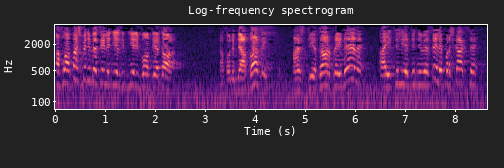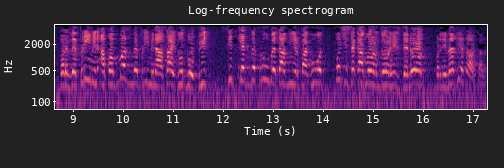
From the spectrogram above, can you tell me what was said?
a thu a bash me një mesele njeri, njeri bohet dijetar. Ka thonë ibn Abbasi, është dijetar prej neve, ai i cili e din një mesele për shkak se për veprimin apo mosveprimin e asaj duhet me u pyt si të ketë vepru me ta mirë paguhet po qe se s'e ka marrë n'dorë hiç dënohet për një me dijetar kanë.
